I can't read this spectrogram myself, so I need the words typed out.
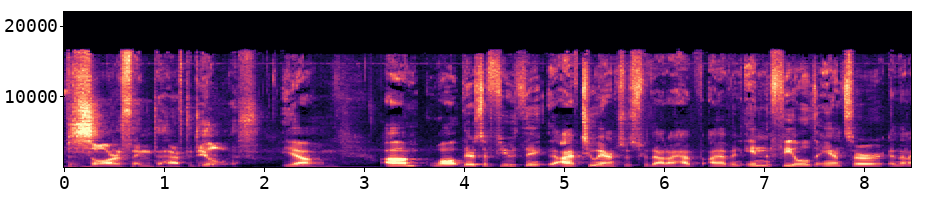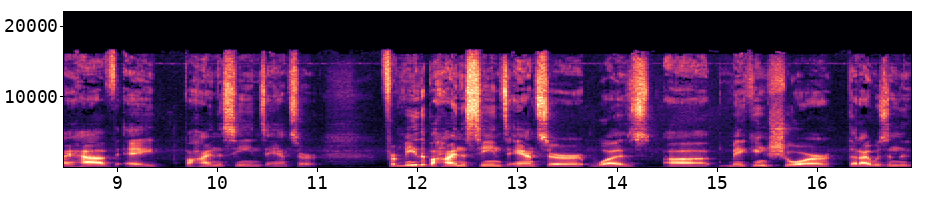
bizarre thing to have to deal with. Yeah. Um, Um, well, there's a few things. I have two answers for that. I have I have an in the field answer, and then I have a behind the scenes answer. For me, the behind the scenes answer was uh, making sure that I was in the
